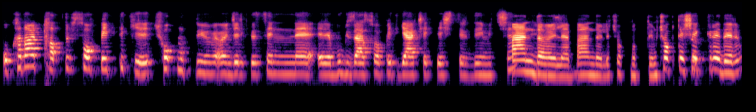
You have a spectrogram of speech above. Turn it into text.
O kadar tatlı bir sohbetti ki çok mutluyum ve öncelikle seninle e, bu güzel sohbeti gerçekleştirdiğim için. Ben de öyle, ben de öyle çok mutluyum. Çok teşekkür ederim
